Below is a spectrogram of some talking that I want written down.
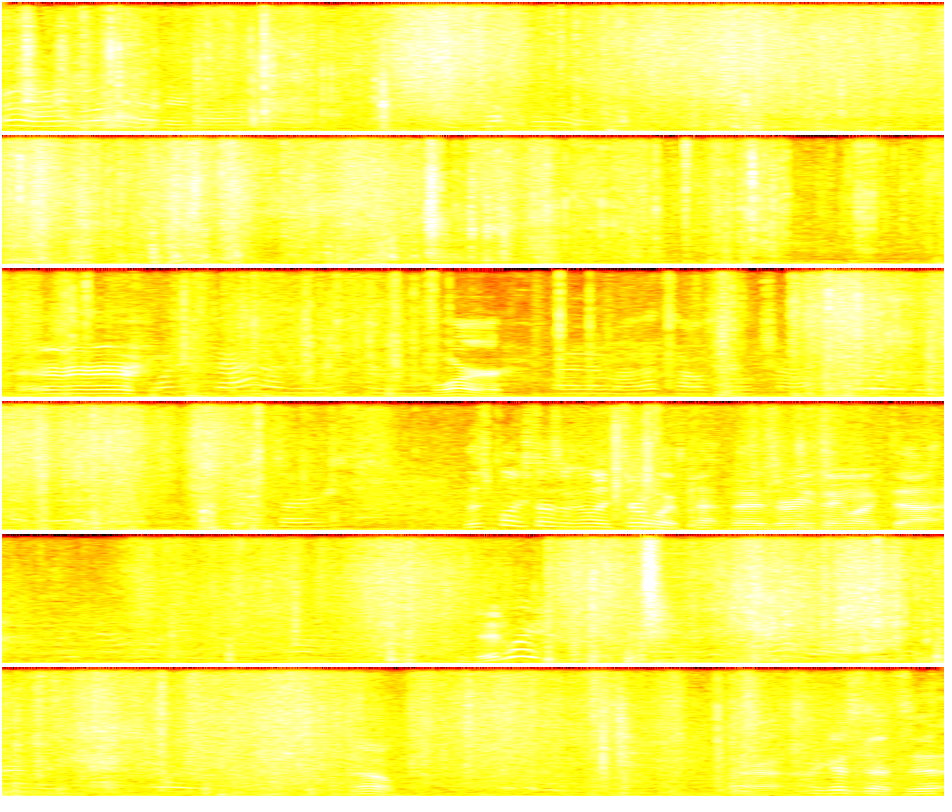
Oh, I don't want another dog. It's not full. Er, What is that underneath you? Or Oh, never mind. That's household trash. I thought it was a pet bed at first. this place doesn't really throw away pet beds or anything like that. Did we? Oh. Alright, I guess that's it.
